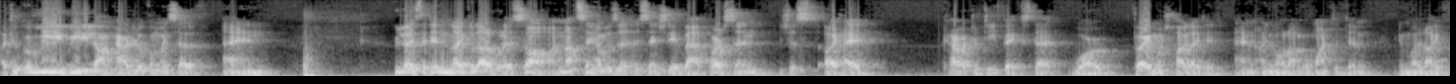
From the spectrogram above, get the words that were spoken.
I took a really, really long, hard look at myself and realized I didn't like a lot of what I saw. I'm not saying I was a, essentially a bad person. It's just I had character defects that were very much highlighted, and I no longer wanted them in my life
